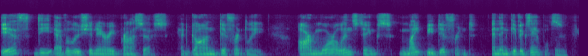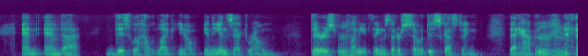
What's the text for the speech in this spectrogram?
if the evolutionary process had gone differently, our moral instincts might be different, and then give examples. Mm-hmm. And and mm-hmm. uh, this will help. Like you know, in the insect realm, there's mm-hmm. plenty of things that are so disgusting that happen mm-hmm.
